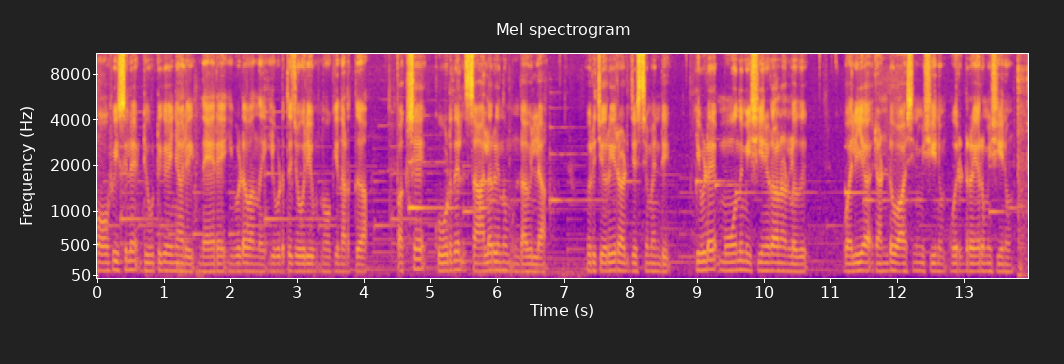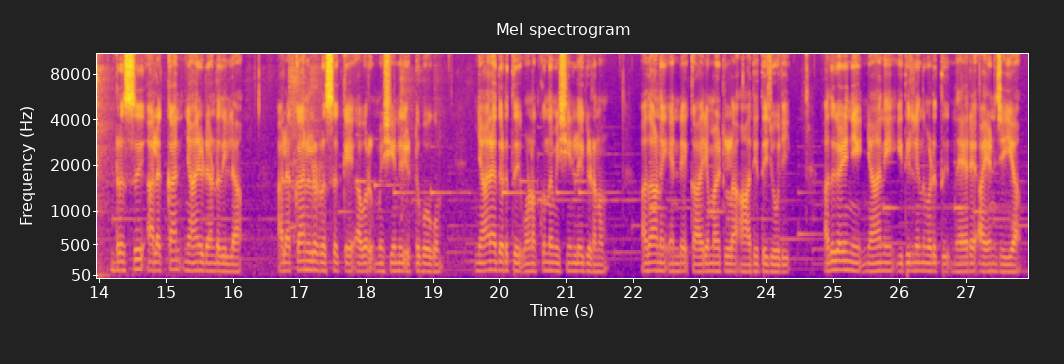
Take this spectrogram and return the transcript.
ഓഫീസിലെ ഡ്യൂട്ടി കഴിഞ്ഞാൽ നേരെ ഇവിടെ വന്ന് ഇവിടുത്തെ ജോലിയും നോക്കി നടത്തുക. പക്ഷേ കൂടുതൽ സാലറി ഒന്നും ഉണ്ടാവില്ല. ഒരു ചെറിയൊരു അഡ്ജസ്റ്റ്മെന്റ്. ഇവിടെ മൂന്ന് മെഷീനുകളാണുള്ളത് വലിയ രണ്ട് വാഷിംഗ് മെഷീനും ഒരു ഡ്രയർ മെഷീനും. ഡ്രസ്സ് അലക്കാൻ ഞാൻ ഇടേണ്ടതില്ല. അലക്കാനുള്ള ഡ്രസ്സൊക്കെ അവർ മെഷീനിൽ ഇട്ടു പോകും. ഞാനതെടുത്ത് ഉണക്കുന്ന മെഷീനിലേക്ക് ഇടണം. അതാണ് എന്റെ കാര്യമായിട്ടുള്ള ആദ്യത്തെ ജോലി. അത് കഴിഞ്ഞ് ഞാൻ ഇതിൽ നിന്നും എടുത്ത് നേരെ അയൺ ചെയ്യുക.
